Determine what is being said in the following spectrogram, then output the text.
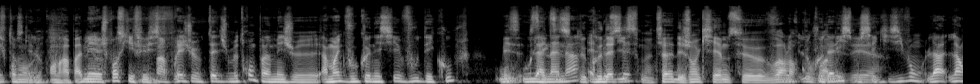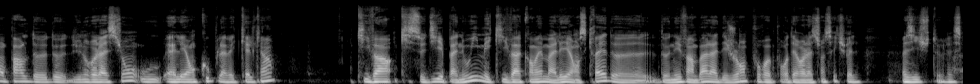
je pense directement. qu'elle le ouais. prendra pas bien. Mais je pense qu'il fait. Enfin, après, peut-être je me trompe, hein, mais je, à moins que vous connaissiez, vous, des couples où, Mais où la existe, nana. le elle le caudalisme, tu vois, des gens qui aiment se voir leur Le conjoint caudalisme, c'est qu'ils y vont. Là, là on parle d'une relation où elle est en couple avec quelqu'un qui, va, qui se dit épanoui, mais qui va quand même aller en scred euh, donner 20 balles à des gens pour, pour des relations sexuelles. Vas-y, je te laisse.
